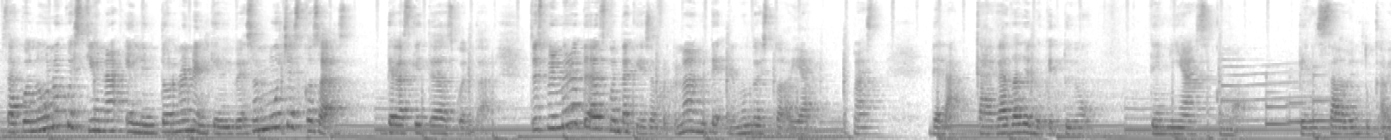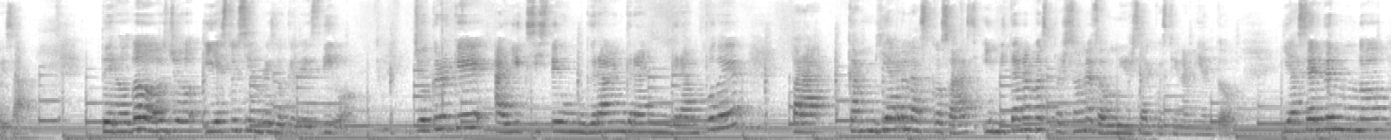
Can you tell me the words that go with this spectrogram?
O sea, cuando uno cuestiona el entorno en el que vive, son muchas cosas de las que te das cuenta. Entonces, primero te das cuenta que desafortunadamente el mundo es todavía más de la cagada de lo que tú tenías como pensado en tu cabeza. Pero dos, yo, y esto siempre es lo que les digo, yo creo que ahí existe un gran, gran, gran poder para cambiar las cosas, invitar a más personas a unirse al cuestionamiento y hacer del mundo,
